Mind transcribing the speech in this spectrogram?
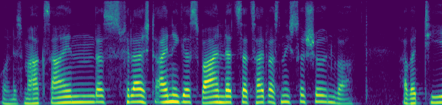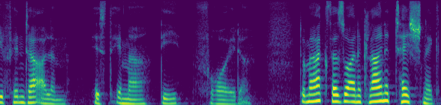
Und es mag sein, dass vielleicht einiges war in letzter Zeit, was nicht so schön war, aber tief hinter allem ist immer die Freude. Du merkst also eine kleine Technik,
